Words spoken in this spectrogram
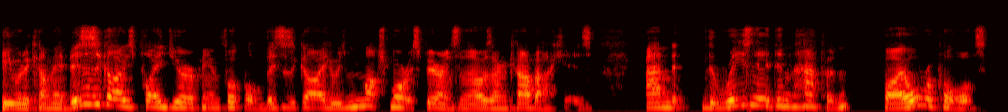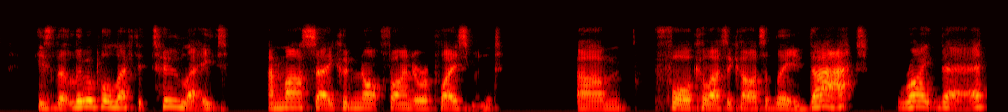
he would have come in. This is a guy who's played European football. This is a guy who is much more experienced than Ozan Kabak is. And the reason it didn't happen, by all reports, is that Liverpool left it too late and Marseille could not find a replacement um, for Kalatakar to leave. That right there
